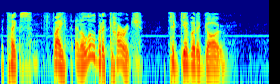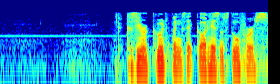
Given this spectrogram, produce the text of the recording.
it takes faith and a little bit of courage to give it a go. Because there are good things that God has in store for us.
